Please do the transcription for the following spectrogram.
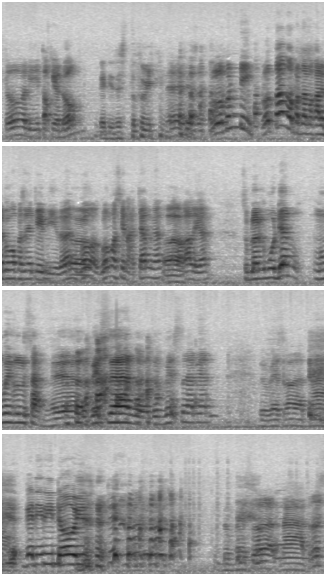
Tuh di Tokyo Dome Gak direstuin lo mending, lo tau gak pertama kali gue ngomong KB itu kan? Gue gue masih nacan kan, pertama Eh. kali kan. Sebulan kemudian ngumumin lulusan, Eh, the best kan, the best kan, the best banget. Nah, Gak diridoin the best banget. Nah, terus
